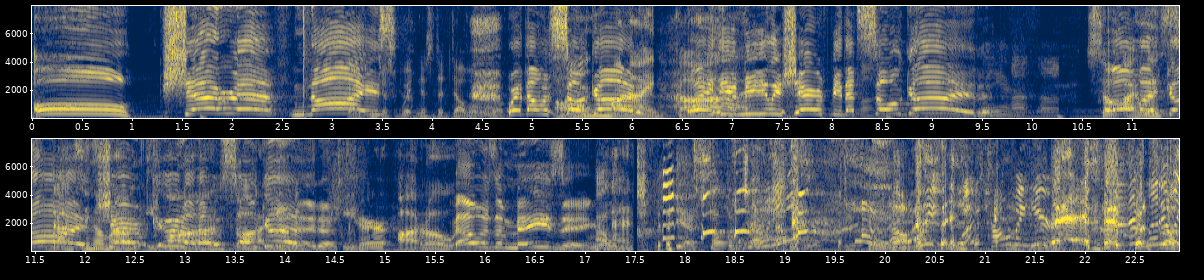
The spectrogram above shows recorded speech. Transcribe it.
Oh, sheriff! Guys, we Nice. just witnessed a double kill. Wait, that was so Oh good. my Wait, he God. immediately sheriffed me. That's so good. So Oh I my was God, dancing around Sheriff Kudo, that was so body good. with Peter, Otto, That was amazing. And Yeah, so oh, Wait, what? How am I here? They're literally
